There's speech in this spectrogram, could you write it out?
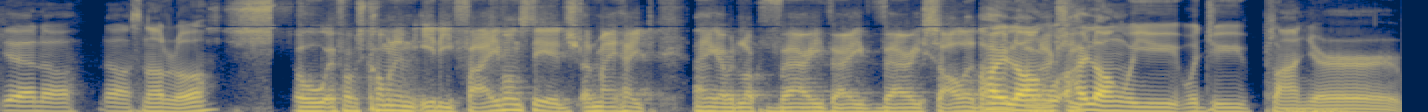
Yeah, no, no, it's not at all. So if I was coming in 85 on stage at my height, I think I would look very, very, very solid. How I would long? actually- How long will you would you plan your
